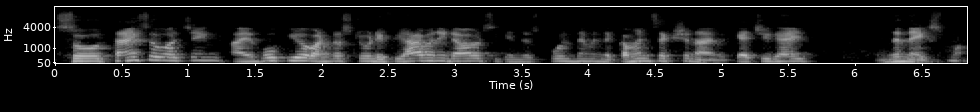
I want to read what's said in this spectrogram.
So thanks for watching. I hope you have understood. If you have any doubts, you can just post them in the comment section. I will catch you guys in the next one.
